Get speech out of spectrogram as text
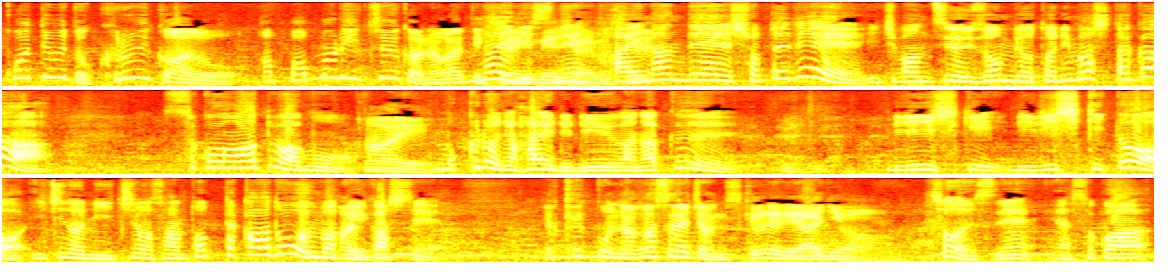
こうやって見ると黒いカード、ああんまり強いから流れてきなないいイですね。メージありますね。はい。なんで、初手で一番強いゾンビを取りましたが、そこの後はもう、はい。もう黒に入る理由がなく、リリー式、リリ式と1の2、1の3取ったカードをうまく活かして、いや結構流されちゃうんですけどね、レアには。そうですね。いや、そこは、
